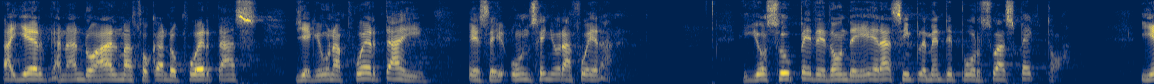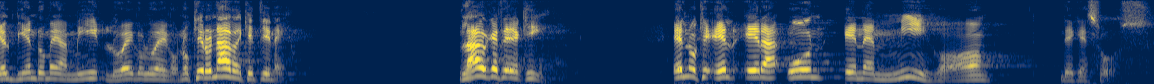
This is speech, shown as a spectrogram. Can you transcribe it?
Ayer ganando almas, tocando puertas, llegué a una puerta y ese un señor afuera. Y yo supe de dónde era simplemente por su aspecto. Y él viéndome a mí, luego, luego, no quiero nada que tiene. Lárgate de aquí. Él, no, que él era un enemigo de Jesús.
